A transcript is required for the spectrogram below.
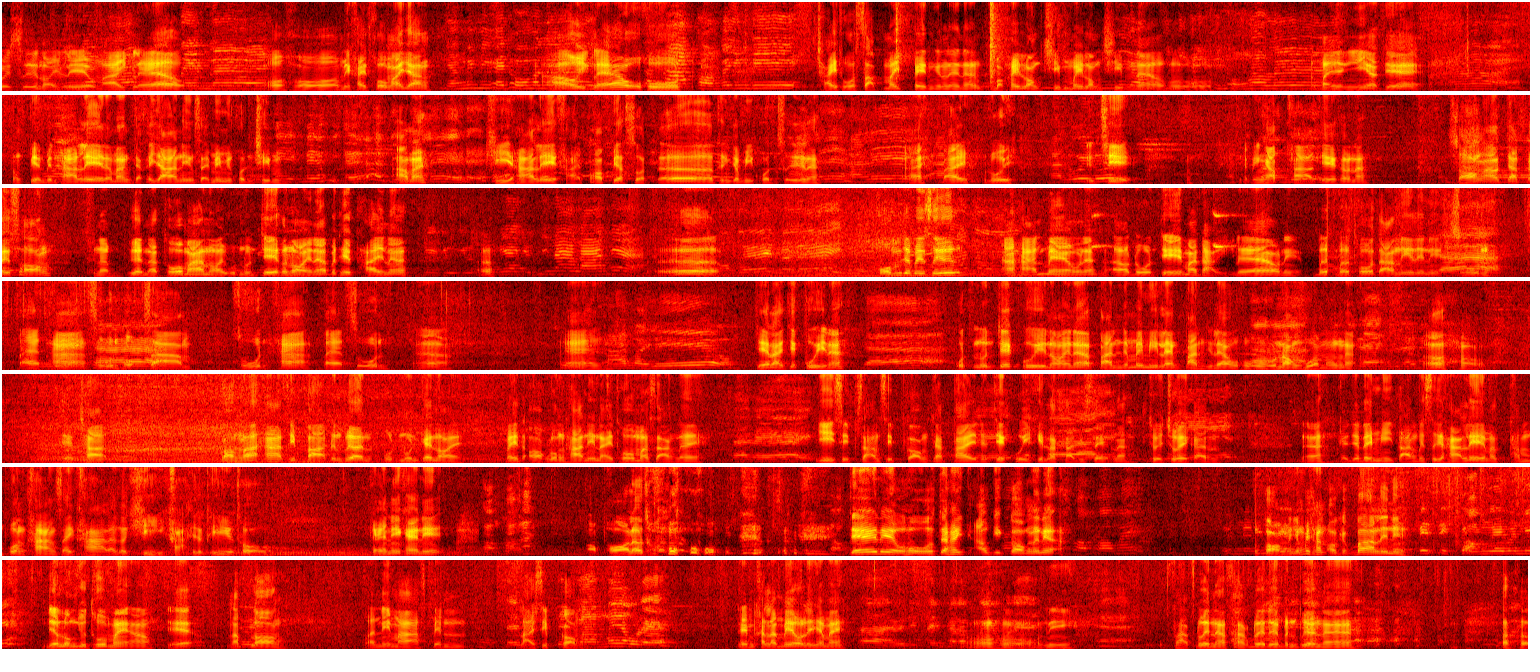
ช่วยซื้อหน่อยเร็วมาอีกแล้ว เต็มเลยโอ้โห มีใครโทรมายัง ยังไม่มีใครโทรมาเลยเอาอีกแล้วโอ้โหถ้าก่อนก็ยังดีใช้โทรศัพท์ไม่เป็นกันเลยนะ บอกให้ลองชิมไม่ลองชิมนะโอ้โหไม่มีใครกินของเราเลยทำไมอย่างนี้อะเจ๊ใช่ต้องเปลี่ยนเป็นฮาร์เลย์แล้วมั้งจักรยานนี่ยังใส่ไม่มีคนชิม ไม่ไม่ต้องเออเอาไหมฮร์เลย์ขี่ฮาร์เลย์ขายปอเปี๊ยะสด เออ ถึงจะมีคนซื้อนะ ฮาร์เลย์ไปไปลุยอะลุยอิลุยชิอย่าไปงับขาเจ๊เขานะ สองเอาจัดไปสองนะเพื่อนนะโทรมาหน่อยอุดหนุนเจ๊เขาหน่อยนะ ประเทศไทยนะเนี่ยอยู่อยู่ตรงเนี่ยอยู่ที่หน้าร้านเนี่ยเออ บอกเลยมาเลยผมจะไปซื้ออาหารแมวนะ เอาโดนเจ๊มาดักอีกแล้วนี่ เบอร์เบอร์โทรตามนี้เลยนี่จ้าศูนย์แปดห้าศูนย์หกสามศูนย์ห้าแปดศูนย์อ่าแหมทานหน่อยเร็วเจ๊อะไรเจ๊กุยนะ จ้า อุดหนุนเจ๊กุยหน่อยนะ ปั่นจะไม่มีแรงปั่นอยู่แล้ว โอ้โหน่องบวมน้องน่ะแรงอยู่แล้วเนี่ยโอ้โหเทศชาติ กล่องละห้าสิบบาทเพื่อนๆอุดหนุนแกหน่อย ไปออกโรงทานที่ไหนโทรมาสั่งเลย ได้เลยยี่สิบสามสิบกล่องจัดไปเดี๋ยวเจ๊กุยคิดราคาพิเศษนะ ช่วยๆกันนะแกจะได้มีตังค์ไปซื้อฮาร์เลย์มาทำพ่วงข้างไซส์คาร์แล้วก็ขี่ขายสักทีโธ่แค่นี้แค่นี้ กล่องพร้อมละ ออกพอแล้วโธ่ เจ๊เนี่ยโอ้โห จะให้เอากี่กล่องเลยเนี่ยกล่องพอไหมกล่องยังไม่ทันออกจากบ้านเลยนี่ เป็นสิบกล่องเลยวันนี้เดี๋ยวลง YouTube ให้เอาเจ๊รับรอง วันนี้มาเป็นหลายสิบกล่อง เต็มคาราเมลเลยเต็มคาราเมลเลยใช่ไหมใช่วันนี้เต็มคาราเมลโอ้โหเลยนี่ อ่า ฝากด้วยนะ ฝากด้วยเดินเพื่อนๆนะโอ้โห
